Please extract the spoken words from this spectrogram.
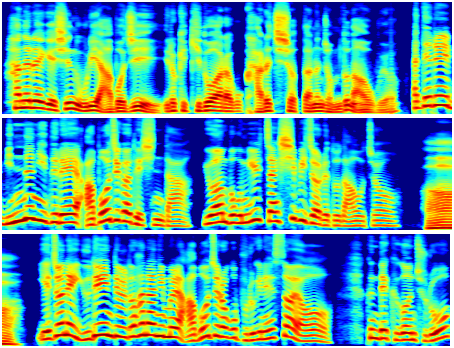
하늘에 계신 우리 아버지 이렇게 기도하라고 가르치셨다는 점도 나오고요. 아들을 믿는 이들의 아버지가 되신다. 요한복음 1장 12절에도 나오죠. 아, 예전에 유대인들도 하나님을 아버지라고 부르긴 했어요. 근데 그건 주로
